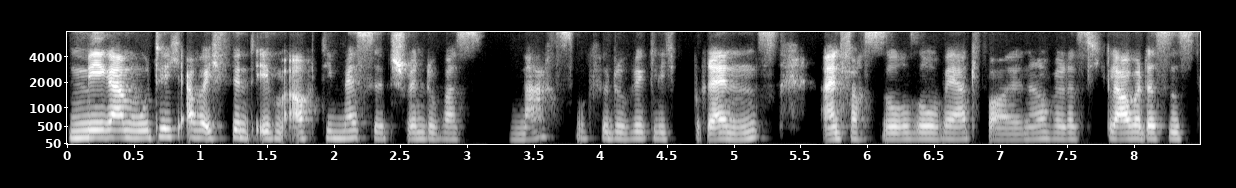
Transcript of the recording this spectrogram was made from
mega mutig, aber ich finde eben auch die Message, wenn du was machst, wofür du wirklich brennst, einfach so, so wertvoll, ne? weil das, ich glaube, das ist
